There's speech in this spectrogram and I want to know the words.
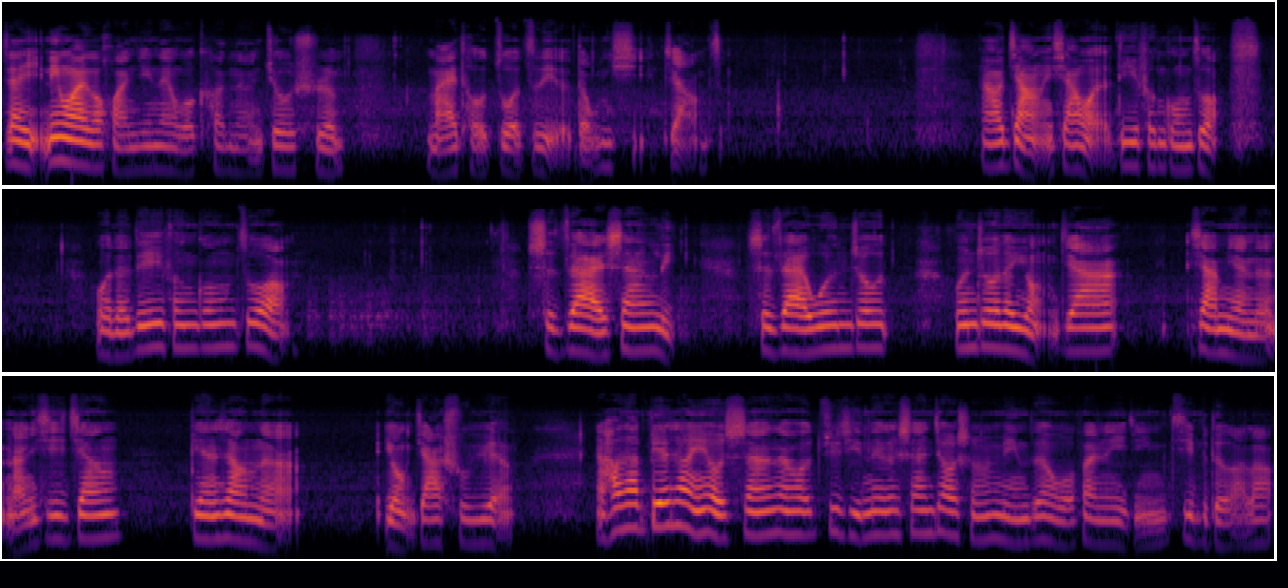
在另外一个环境内，我可能就是埋头做自己的东西这样子。然后讲一下我的第一份工作，我的第一份工作是在山里，是在温州，温州的永嘉下面的南溪江边上的永嘉书院。然后它边上也有山，然后具体那个山叫什么名字，我反正已经记不得了。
